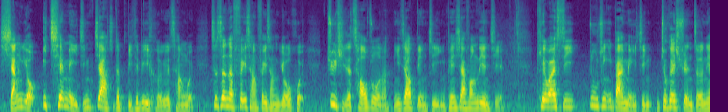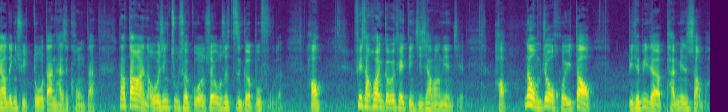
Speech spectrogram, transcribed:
享有一千美金价值的比特币合约仓位，这真的非常非常优惠。具体的操作呢，你只要点击影片下方链接，KYC 入金一百美金，你就可以选择你要领取多单还是空单。那当然了，我已经注册过了，所以我是资格不符的。好，非常欢迎各位可以点击下方链接。好，那我们就回到比特币的盘面上吧。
